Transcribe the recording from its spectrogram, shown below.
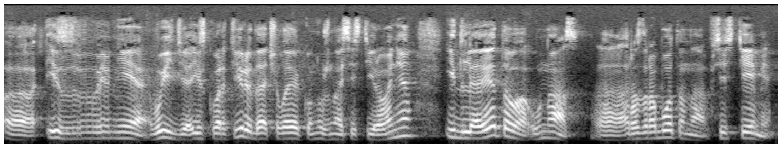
э, извне, выйдя из квартиры, да, человеку нужно ассистирование. И для этого у нас э, разработано в системе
